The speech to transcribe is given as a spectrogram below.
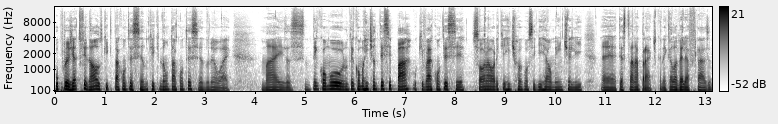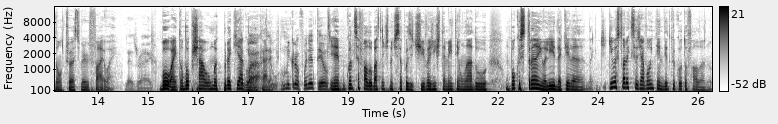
o projeto final do que está acontecendo, o que, que não está acontecendo, né, Uai? Mas assim, não tem como não tem como a gente antecipar o que vai acontecer só na hora que a gente conseguir realmente ali é, testar na prática, né? Aquela velha frase, don't trust, verify, Uai. Right. Boa, então vou puxar uma por aqui Opa, agora, cara. O microfone é teu. É, enquanto você falou bastante notícia positiva, a gente também tem um lado um pouco estranho ali daquela. de uma história que vocês já vão entender do que, eu tô falando.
